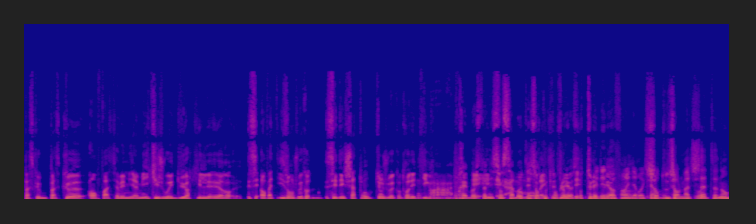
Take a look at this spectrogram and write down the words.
Parce que parce que en face il y avait Miami qui jouait dur, qui les... c'est- en fait ils ont joué contre- c'est des chatons qui ont joué contre des tigres. Ah, Après, Boston, Et- ils sont sabotés moment, sur, bah, toutes ils les sont playoffs, sabotés. sur tous les playoffs. hein. des requins. Surtout sur le match 7, non?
